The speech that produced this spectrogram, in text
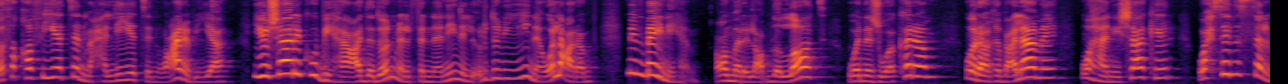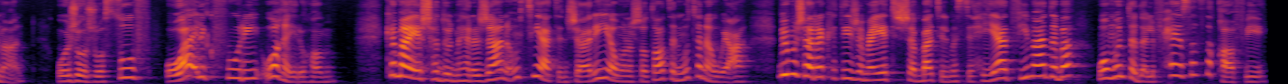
وثقافية محلية وعربية. يشارك بها عدد من الفنانين الأردنيين والعرب من بينهم عمر العبداللات ونجوى كرم وراغب علامة وهاني شاكر وحسين السلمان. وجورج وصوف ووائل كفوري وغيرهم. كما يشهد المهرجان أمسيات شعرية ونشاطات متنوعة بمشاركة جمعية الشابات المسيحيات في مادبة ومنتدى الفحيص الثقافي.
